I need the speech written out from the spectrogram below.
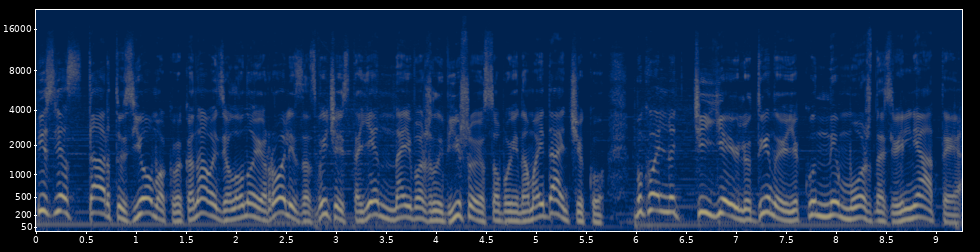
Після старту зйомок виконавець головної ролі зазвичай стає найважливішою особою на майданчику, буквально тією людиною, яку не можна звільняти.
